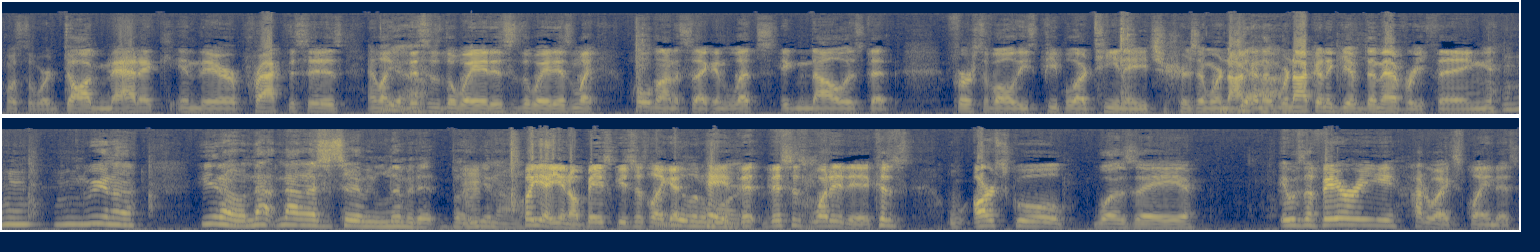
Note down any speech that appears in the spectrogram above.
what's the word dogmatic in their practices and like Yeah. this is the way it is, this is the way it is. I'm like, hold on a second, let's acknowledge that first of all these people are teenagers and we're not Yeah. gonna we're not gonna give them everything. we're gonna, you know, not not necessarily limit it, but you know, Mm-hmm. But yeah, you know, basically it's just like, a a, hey, th- this is what it is. Because our school was a, it was a very, how do I explain this?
